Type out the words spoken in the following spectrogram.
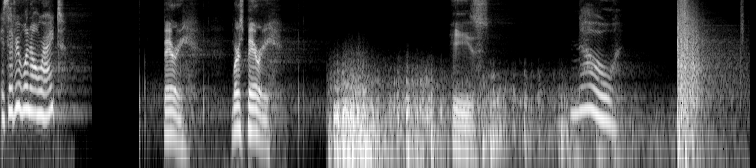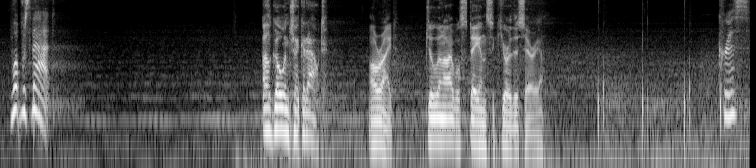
Is everyone all right? Barry. Where's Barry? He's... No. What was that? I'll go and check it out. All right. Jill and I will stay and secure this area. Chris?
